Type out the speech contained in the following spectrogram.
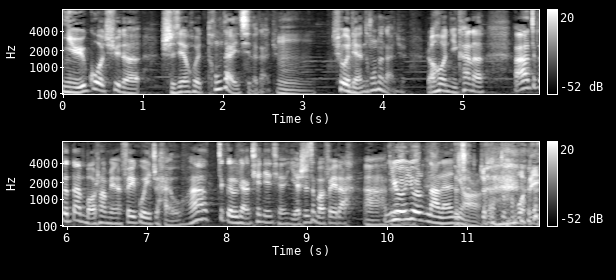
你与过去的时间会通在一起的感觉，嗯，是会连通的感觉。然后你看了啊，这个蛋堡上面飞过一只海鸥啊，这个两千年前也是这么飞的啊，又又哪来的鸟儿就？是都柏林，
